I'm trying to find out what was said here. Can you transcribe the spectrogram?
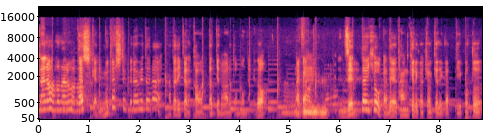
なるほどなるほど。確かに昔と比べたら働きから変わったっていうのはあると思うんだけどうんなんかそううん絶対評価で短距離か長距離かっていうこと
